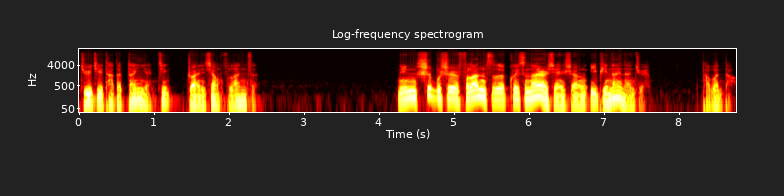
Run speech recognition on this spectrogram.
举起他的单眼镜，转向弗兰兹。您是不是弗兰兹·奎斯奈尔先生伊皮奈男爵？他问道。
